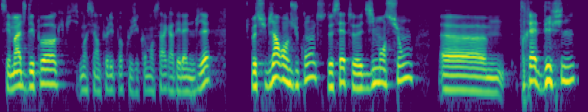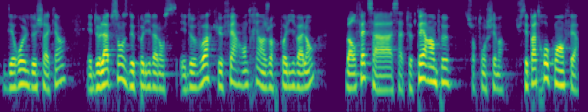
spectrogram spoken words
ses matchs d'époque, puis moi, c'est un peu l'époque où j'ai commencé à regarder la NBA. Je me suis bien rendu compte de cette, dimension, très définie des rôles de chacun et de l'absence de polyvalence. Et de voir que faire rentrer un joueur polyvalent, bah en fait, ça, ça te perd un peu sur ton schéma. Tu sais pas trop quoi en faire.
